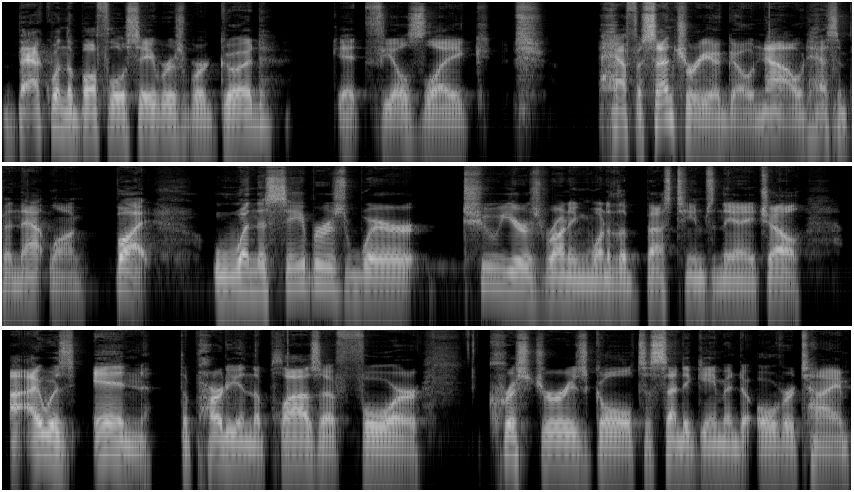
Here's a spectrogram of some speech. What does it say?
Back when the Buffalo Sabres were good, it feels like half a century ago now. It hasn't been that long. But when the Sabres were two years running one of the best teams in the NHL, I was in the party in the plaza for Chris Drury's goal to send a game into overtime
